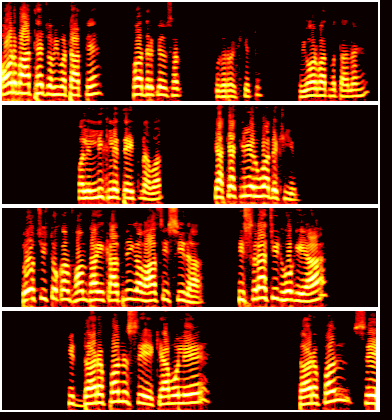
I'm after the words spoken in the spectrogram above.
और बात है जो अभी बताते हैं थोड़ा देर के सर उधर रखिए तो। कोई और बात बताना है। पहले लिख लेते हैं इतना बात क्या क्या क्लियर हुआ देखिए। दो चीज़ तो कंफर्म था कि काल्पनिक आभासी सीधा। तीसरा चीज़ हो गया कि दर्पण से, क्या बोले? दर्पण से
